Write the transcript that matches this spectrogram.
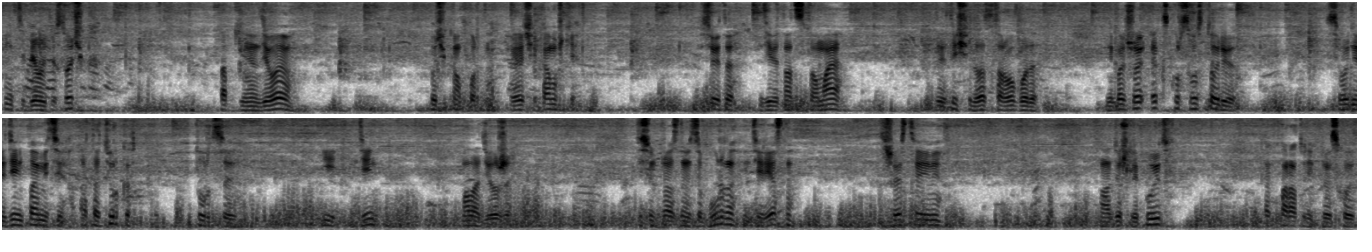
Видите белый песочек. Тапки не надеваю. Очень комфортно. Горячие камушки. Все это 19 мая 2022 года. Небольшой экскурс в историю. Сегодня день памяти Ататюрка в Турции и день молодежи. Здесь он празднуется бурно, интересно, с шествиями. Молодежь ликует, как парад у них происходит.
